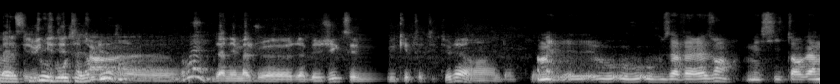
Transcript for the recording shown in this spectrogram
bah, qui joue au gros Le dernier match de la Belgique, c'est lui qui était titulaire. Hein, donc, mais, vous, vous, avez raison. Mais si Torgan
